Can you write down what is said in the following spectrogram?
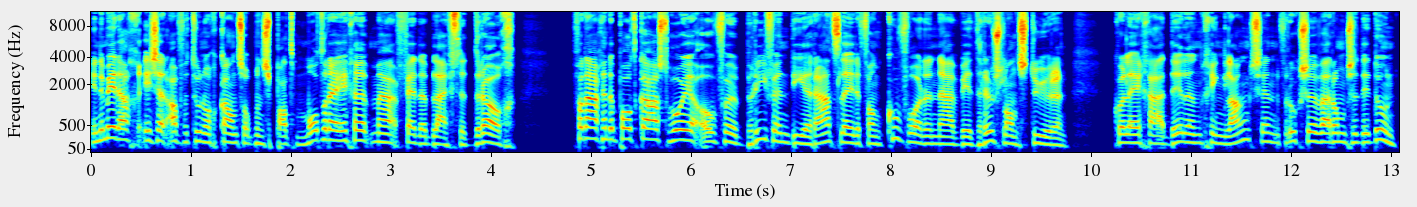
In de middag is er af en toe nog kans op een spat motregen, maar verder blijft het droog. Vandaag in de podcast hoor je over brieven die raadsleden van Koevoorde naar Wit-Rusland sturen. Collega Dylan ging langs en vroeg ze waarom ze dit doen.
